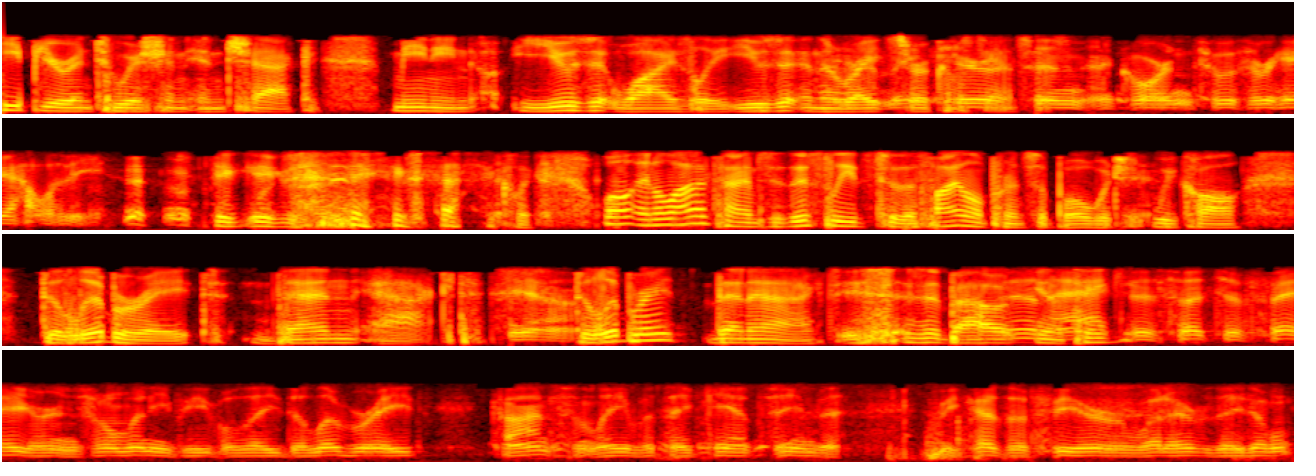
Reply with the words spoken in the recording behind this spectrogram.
keep your intuition in check, meaning use it wisely, use it in the right circumstances. Sure it's in accordance with reality. exactly. Well, and a lot of times this leads to the final principle, which we call deliberate then act. Yeah. Deliberate then act is, is about then you know act taking. is such a failure in so many people. They deliberate constantly, but they can't seem to, because of fear or whatever, they don't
